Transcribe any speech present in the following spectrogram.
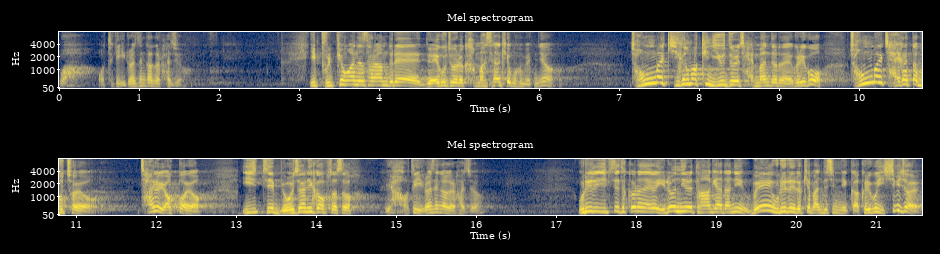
와, 어떻게 이런 생각을 하죠? 이 불평하는 사람들의 뇌구조를 가만 생각해 보면요. 정말 기가 막힌 이유들을 잘 만들어내요. 그리고 정말 잘 갖다 붙여요. 잘 엮어요. 이집트에 묘자리가 없어서, 야, 어떻게 이런 생각을 하죠? 우리를 이집트에서 끌어내요. 이런 일을 당하게 하다니 왜 우리를 이렇게 만드십니까? 그리고 12절.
